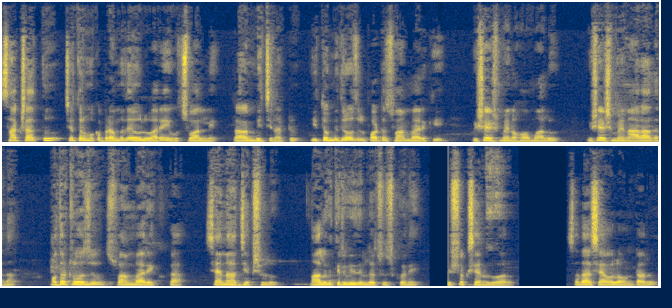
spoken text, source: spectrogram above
సాక్షాత్తు చతుర్ముఖ బ్రహ్మదేవుల వారే ఉత్సవాల్ని ప్రారంభించినట్టు ఈ తొమ్మిది రోజుల పాటు స్వామివారికి విశేషమైన హోమాలు విశేషమైన ఆరాధన మొదటి రోజు స్వామివారి యొక్క సేనాధ్యక్షులు నాలుగు తిరువీధుల్లో చూసుకొని విశ్వక్సేనుల వారు సదా సేవలో ఉంటారు.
